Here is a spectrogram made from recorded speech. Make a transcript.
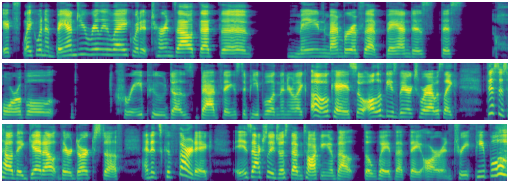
it's like when a band you really like when it turns out that the main member of that band is this horrible creep who does bad things to people and then you're like oh okay so all of these lyrics where i was like this is how they get out their dark stuff and it's cathartic is actually just them talking about the way that they are and treat people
